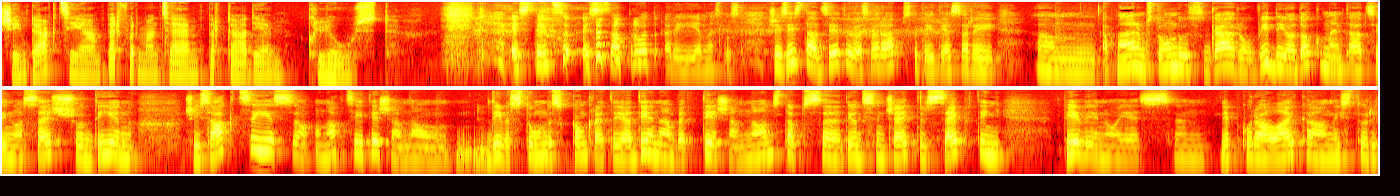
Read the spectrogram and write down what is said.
šīm akcijām, performancēm par tādiem kļūst. Es ticu, es saprotu arī iemeslus. Šīs izstādes ietvaros var apskatīties arī um, apmēram stundas garu video dokumentāciju no sešu dienu uh, šīs akcijas, un akcija tiešām nav divas stundas konkrētajā dienā, bet tiešām non-stops 24, 7 pievienojies um, jebkurā laikā un izturi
